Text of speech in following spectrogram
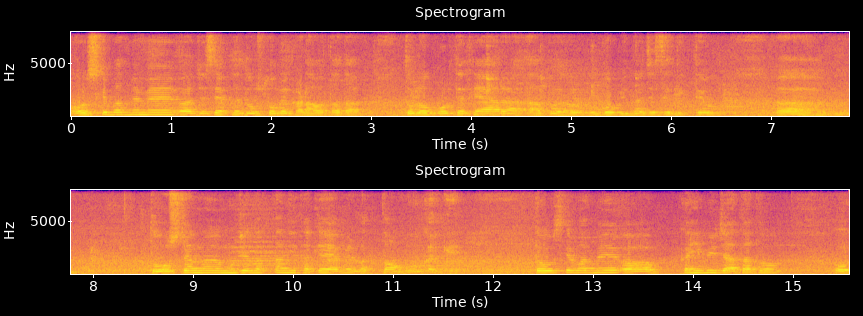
और उसके बाद में मैं जैसे अपने दोस्तों में खड़ा होता था तो लोग बोलते थे, यार, आप गोविंदा जैसे लिखते हो। तो उस टाइम मुझे लगता नहीं था कि मैं लगता हूँ करके। तो उसके बाद में कहीं भी जाता तो वो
